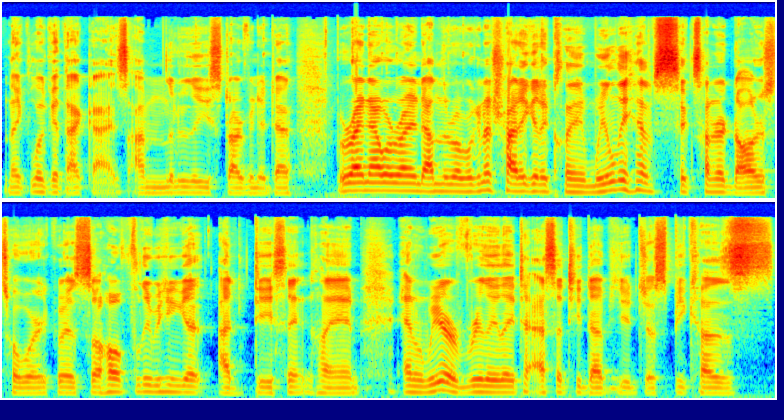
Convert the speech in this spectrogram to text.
Like, look at that, guys. I'm literally starving to death. But right now, we're running down the road. We're going to try to get a claim. We only have $600 to work with, so hopefully we can get a decent claim. And we are really late to SOTW just because...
